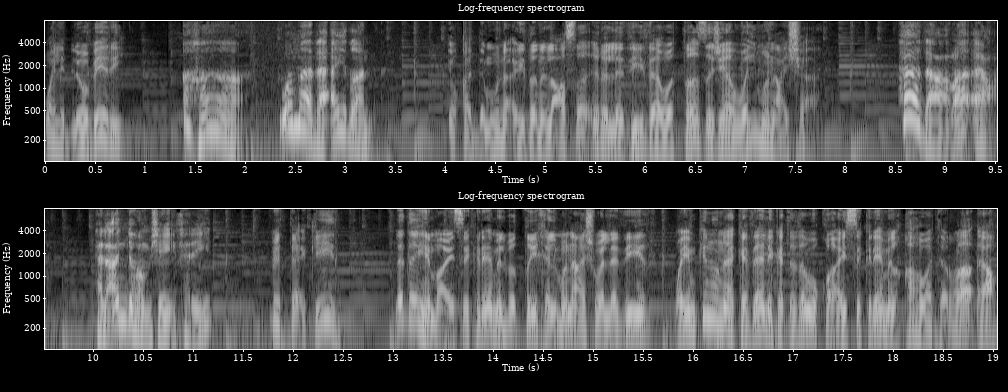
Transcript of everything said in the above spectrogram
وال blueberry أها وماذا أيضا؟ يقدمون أيضا العصائر اللذيذة والطازجة والمنعشة هذا رائع هل عندهم شيء فريد؟ بالتأكيد لديهم آيس كريم البطيخ المنعش واللذيذ ويمكننا كذلك تذوق آيس كريم القهوة الرائع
